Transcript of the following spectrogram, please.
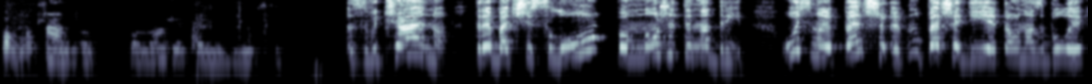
Помножити. А, ну, помножити на 200. Звичайно, треба число помножити на дріб. Ось ми перше, е, ну, перша дієта у нас були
